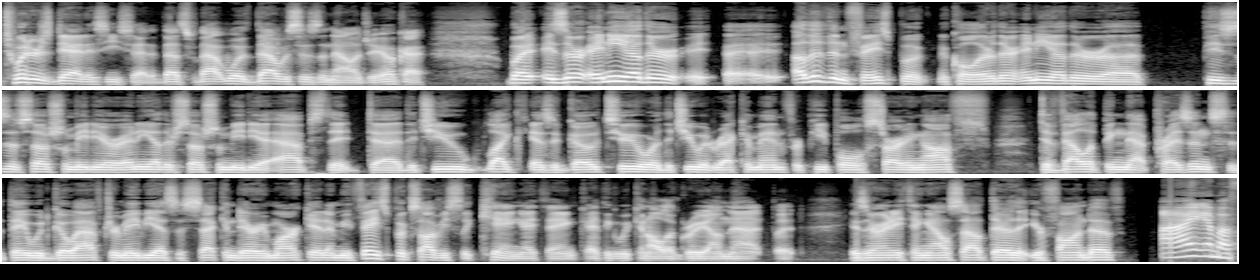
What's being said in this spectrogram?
Twitter's dead, as he said. That's that was that was his analogy. Okay, but is there any other uh, other than Facebook, Nicholle? Are there any other uh, pieces of social media or any other social media apps that uh, that you like as a go to or that you would recommend for people starting off developing that presence that they would go after maybe as a secondary market? I mean, Facebook's obviously king. I think I think we can all agree on that. But is there anything else out there that you're fond of? I am a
